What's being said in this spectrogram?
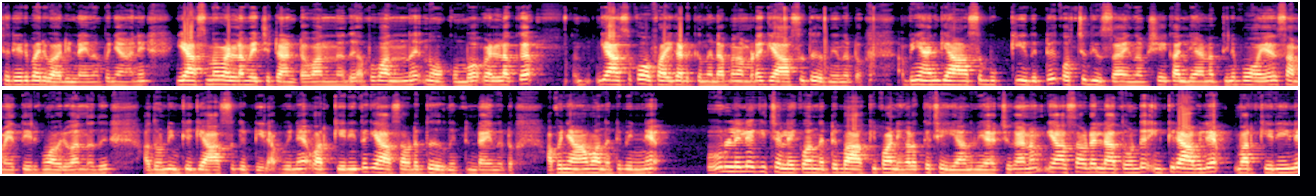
ചെറിയൊരു പരിപാടി ഉണ്ടായിരുന്നു. അപ്പോൾ ഞാൻ ഗ്യാസ്മ വെള്ളം വെച്ചിട്ടാണ് കേട്ടോ വന്നത്. അപ്പോൾ വന്ന് നോക്കുമ്പോൾ വെള്ളമൊക്കെ ഗ്യാസ് ഒക്കെ ഓഫായി കിടക്കുന്നുണ്ട്. അപ്പോൾ നമ്മുടെ ഗ്യാസ് തീർന്നിരുന്നു കേട്ടോ അപ്പോൾ ഞാൻ ഗ്യാസ് ബുക്ക് ചെയ്തിട്ട് കുറച്ച് ദിവസമായിരുന്നു. പക്ഷേ കല്യാണത്തിന് പോയ സമയത്തായിരിക്കും അവർ വന്നത്. അതുകൊണ്ട് എനിക്ക് ഗ്യാസ് കിട്ടിയില്ല. അപ്പോൾ പിന്നെ വർക്ക് ഏരിയത്തെ ഗ്യാസ് അവിടെ തീർന്നിട്ടുണ്ടായിരുന്നു കേട്ടോ അപ്പോൾ ഞാൻ വന്നിട്ട് പിന്നെ ഉള്ളിലെ കിച്ചണിലേക്ക് വന്നിട്ട് ബാക്കി പണികളൊക്കെ ചെയ്യാമെന്ന് വിചാരിച്ചു. കാരണം ഗ്യാസ് അവിടെ ഇല്ലാത്തതുകൊണ്ട് എനിക്ക് രാവിലെ വർക്ക് ഏരിയയിൽ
